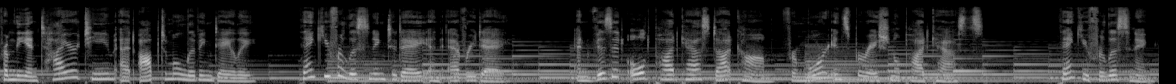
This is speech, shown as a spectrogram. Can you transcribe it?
From the entire team at Optimal Living Daily, thank you for listening today and every day. And visit oldpodcast.com for more inspirational podcasts. Thank you for listening.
